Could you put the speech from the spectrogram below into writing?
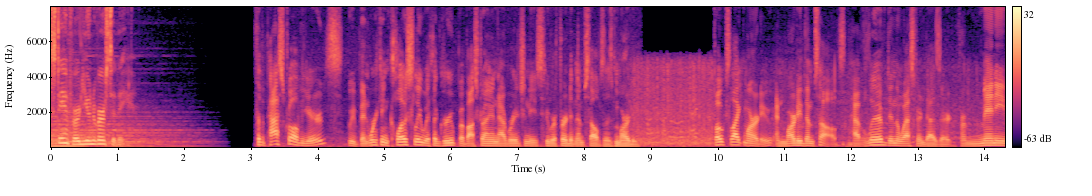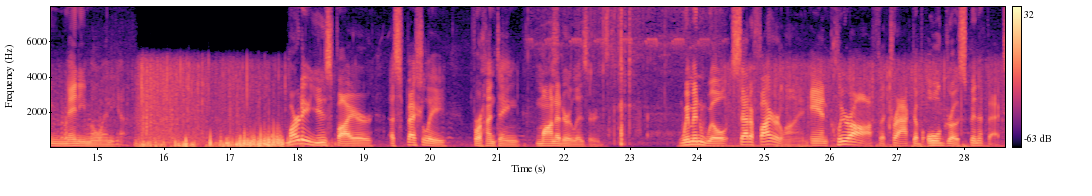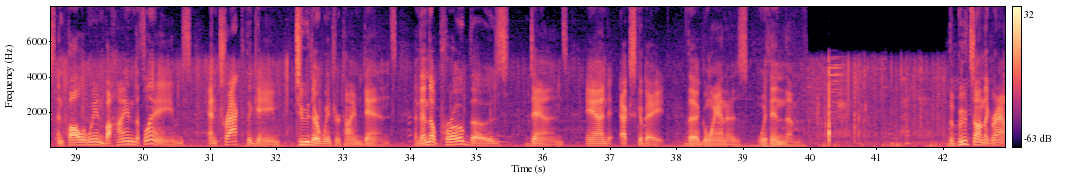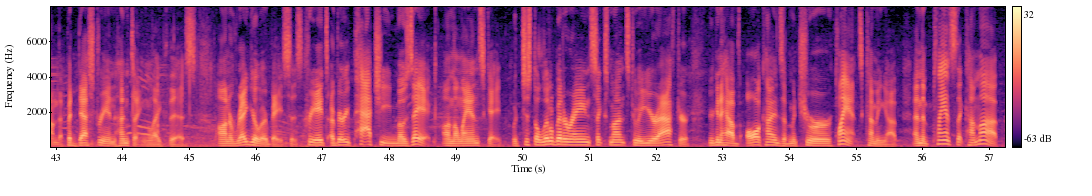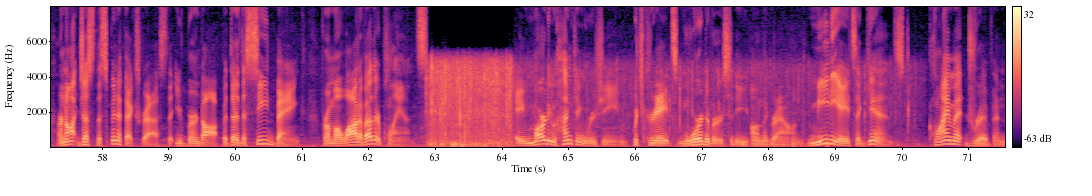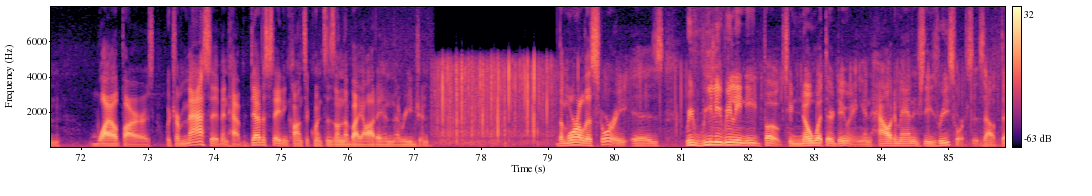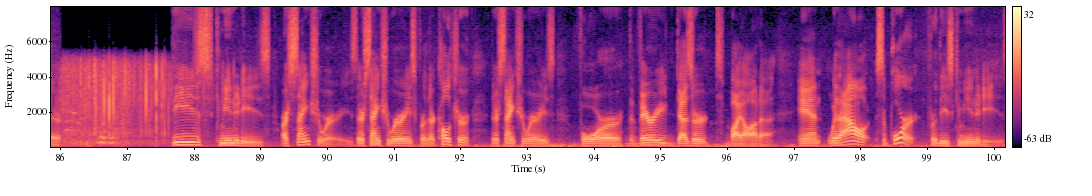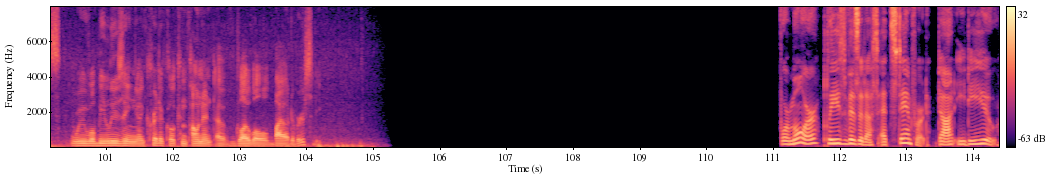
Stanford University. For the past 12 years, we've been working closely with a group of Australian Aborigines who refer to themselves as Martu. Folks like Martu and Martu themselves have lived in the Western Desert for many, many millennia. Martu use fire especially for hunting monitor lizards. Women will set a fire line and clear off a tract of old growth spinifex and follow in behind the flames and track the game to their wintertime dens. And then they'll probe those dens and excavate the goannas within them the boots on the ground, the pedestrian hunting like this on a regular basis creates a very patchy mosaic on the landscape. With just a little bit of rain six months to a year after, you're going to have all kinds of mature plants coming up. And the plants that come up are not just the spinifex grass that you've burned off, but they're the seed bank from a lot of other plants. A Martu hunting regime, which creates more diversity on the ground, mediates against climate-driven wildfires, which are massive and have devastating consequences on the biota in the region. The moral of the story is we really, really need folks who know what they're doing and how to manage these resources out there. These communities are sanctuaries. They're sanctuaries for their culture, they're sanctuaries for the very desert biota. And without support for these communities, we will be losing a critical component of global biodiversity. For more, please visit us at stanford.edu.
